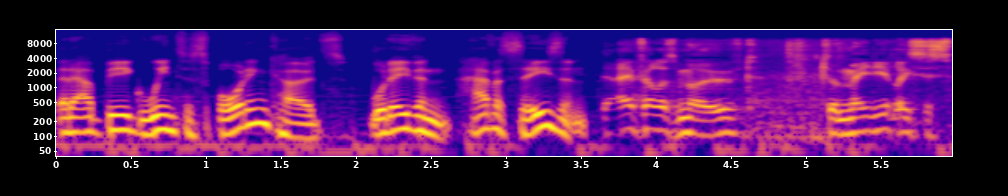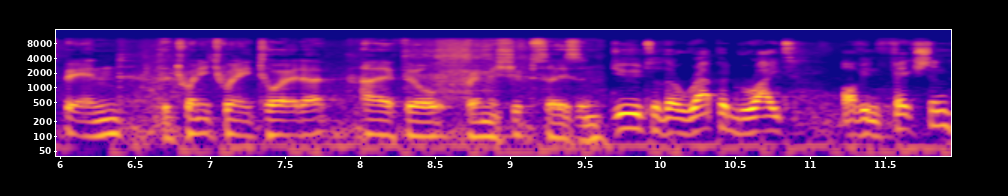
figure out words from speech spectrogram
that our big winter sporting codes would even have a season. The AFL has moved to immediately suspend the 2020 Toyota AFL Premiership season. Due to the rapid rate of infection,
